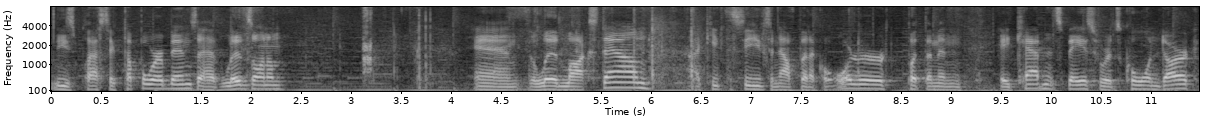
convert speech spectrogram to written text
these plastic Tupperware bins that have lids on them. And the lid locks down. I keep the seeds in alphabetical order, put them in a cabinet space where it's cool and dark,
